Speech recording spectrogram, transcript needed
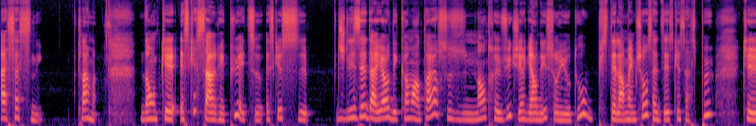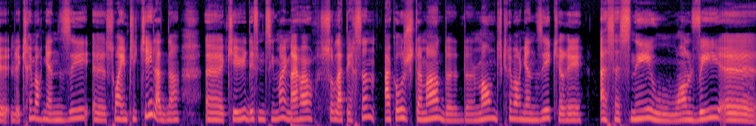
assassiner, clairement. Donc, euh, est-ce que ça aurait pu être ça? Est-ce que je lisais d'ailleurs des commentaires sous une entrevue que j'ai regardée sur YouTube, puis c'était la même chose. Ça disait est-ce que ça se peut que le crime organisé euh, soit impliqué là-dedans, euh, qu'il y ait eu définitivement une erreur sur la personne à cause justement d'un membre du crime organisé qui aurait assassiné ou enlevé euh,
